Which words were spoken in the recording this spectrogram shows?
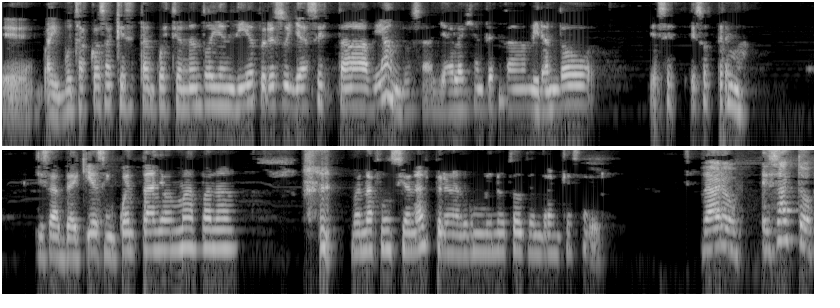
Eh, hay muchas cosas que se están cuestionando hoy en día, pero eso ya se está hablando, o sea, ya la gente está mirando ese, esos temas. Quizás de aquí a 50 años más van a, van a funcionar, pero en algún minuto tendrán que hacerlo. Claro, exacto.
